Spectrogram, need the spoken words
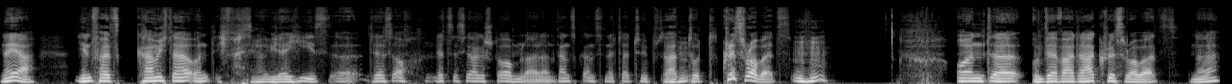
naja, jedenfalls kam ich da und ich weiß nicht mehr, wie der hieß. Äh, der ist auch letztes Jahr gestorben, leider. Ein ganz, ganz netter Typ. Mhm. Chris Roberts. Mhm. Und, äh, und wer war da? Chris Roberts, ne?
